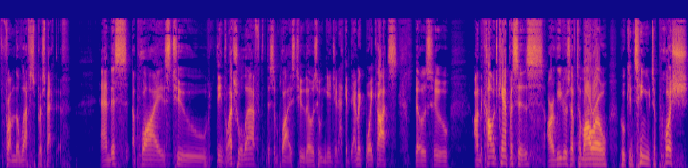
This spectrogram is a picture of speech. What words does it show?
from the left's perspective. And this applies to the intellectual left. This applies to those who engage in academic boycotts, those who, on the college campuses, are leaders of tomorrow who continue to push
